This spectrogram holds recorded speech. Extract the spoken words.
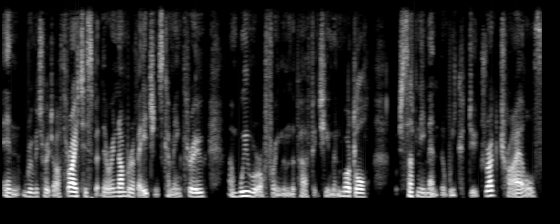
in rheumatoid arthritis, but there were a number of agents coming through, and we were offering them the perfect human model, which suddenly meant that we could do drug trials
